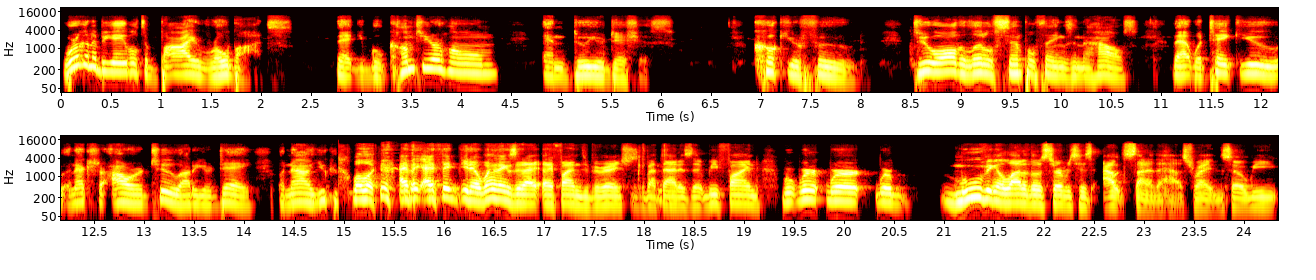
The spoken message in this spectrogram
we're going to be able to buy robots that you will come to your home and do your dishes, cook your food, do all the little simple things in the house that would take you an extra hour or two out of your day. But now you can. Well, look, I think I think you know one of the things that I, I find to be very interesting about that is that we find we're we're we're, we're moving a lot of those services outside of the house right? And so we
